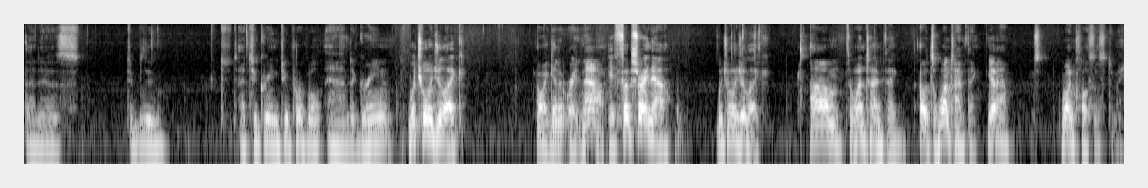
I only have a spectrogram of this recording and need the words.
That is two blue, t- uh, two green, two purple, and a green. Which one would you like? Oh, I get it right now. It flips right now. Which one would you like? Um, It's a one-time thing. oh, it's a one-time thing. Yep. Uh, one closest to me.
